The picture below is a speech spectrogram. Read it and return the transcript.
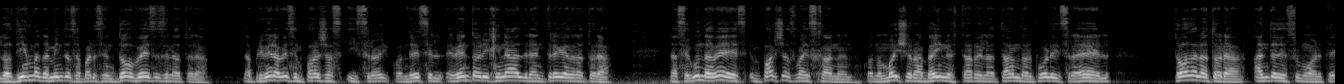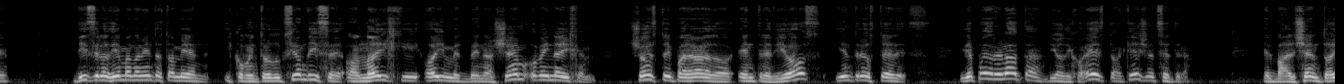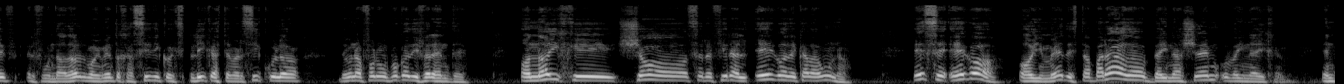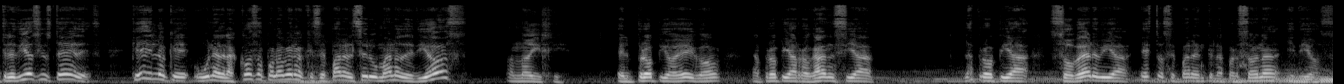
Los diez mandamientos aparecen dos veces en la Torá. La primera vez en Parshas Israel, cuando es el evento original de la entrega de la Torá. La segunda vez en Parshas Vaishanan, cuando Moshe Rabbeinu está relatando al pueblo de Israel toda la Torá antes de su muerte. Dice los diez mandamientos también. Y como introducción dice, Yo estoy parado entre Dios y entre ustedes. Y después relata, Dios dijo esto, aquello, etc. El Baal Shem el fundador del movimiento hasídico, explica este versículo de una forma un poco diferente. Onoiji, yo se refiere al ego de cada uno. Ese ego, Oimed, está parado, Bein Hashem u entre Dios y ustedes. ¿Qué es lo que, una de las cosas por lo menos que separa al ser humano de Dios? Onoiji. El propio ego, la propia arrogancia, la propia soberbia, esto separa entre la persona y Dios.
